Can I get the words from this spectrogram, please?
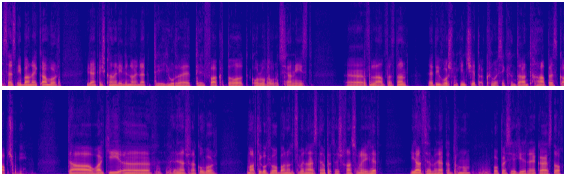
ասես մի բան եկա, որ իրանք ինչքան էլ լինեն օրինակ դե յուրե, դե ֆակտո, կոլաբորացիոնիստ, ֆլանֆստան, դա ոչ մեկին չի հետաքրում, այսինքն դա ընդհանրապես կապ չունի։ Դա ուղղակի այն նշանակում, որ մարդիկ ովքեր բանակցում են Հայաստանի պետաշխանությունների հետ, իրանց են մենակ ընդունում որպես երկիր ներկայացնող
